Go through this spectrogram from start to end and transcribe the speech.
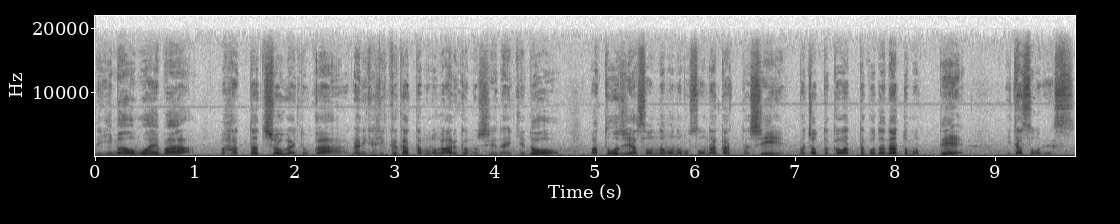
で今思えば、まあ、発達障害とか何か引っかかったものがあるかもしれないけど、まあ、当時はそんなものもそうなかったし、まあ、ちょっと変わった子だなと思っていたそうです。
